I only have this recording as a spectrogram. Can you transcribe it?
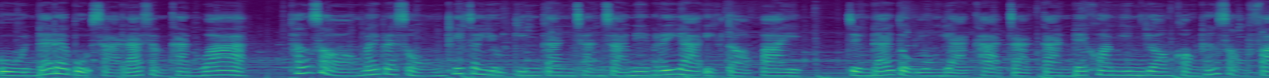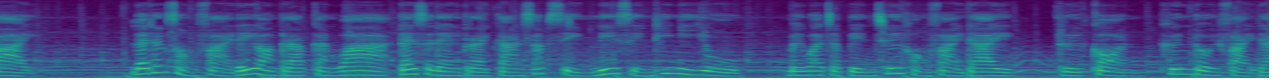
กูลได้ระบุสาระสำคัญว่า ทั้งสองไม่ประสงค์ที่จะอยู่กินกันฉันสามีภรรยาอีกต่อไป จึงได้ตกลงหย่าขาดจากกันด้วยความยินยอมของทั้งสองฝ่าย และทั้งสองฝ่ายได้ยอมรับกันว่าได้แสดงรายการทรัพย์สินหนี้สินที่มีอยู่ ไม่ว่าจะเป็นชื่อของฝ่ายใด หรือก่อนขึ้นโดยฝ่ายใด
